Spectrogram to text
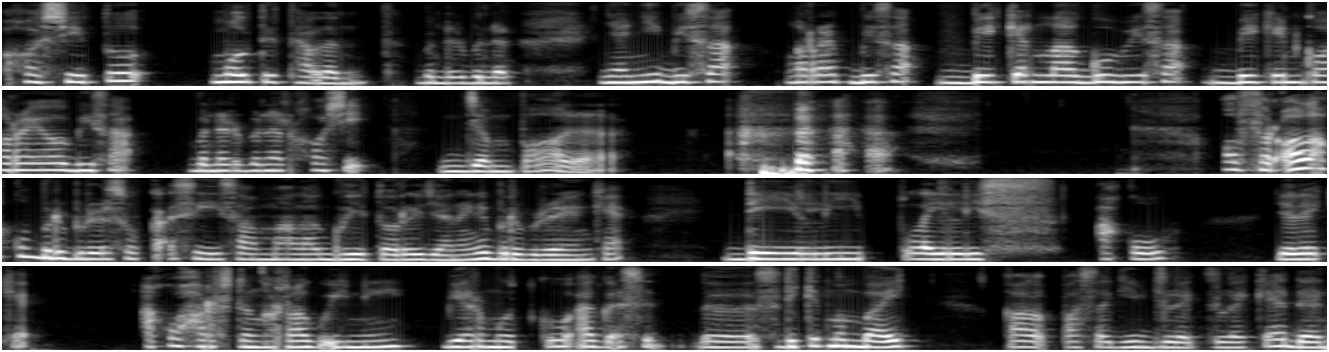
Hoshi itu multi talent bener-bener. Nyanyi bisa nge-rap bisa bikin lagu bisa bikin koreo bisa bener-bener Hoshi jempol. Overall aku bener-bener suka sih sama lagu Hitori Jana. Ini bener-bener yang kayak daily playlist aku. Jadi kayak aku harus denger lagu ini biar moodku agak eh, sedikit membaik kalau pas lagi jelek-jeleknya dan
